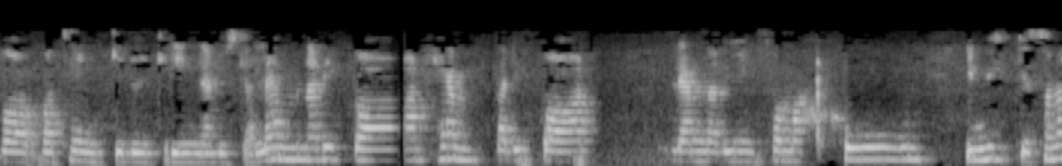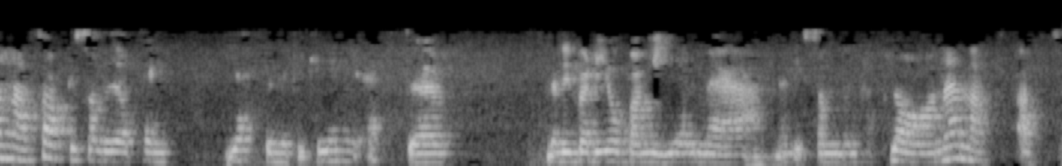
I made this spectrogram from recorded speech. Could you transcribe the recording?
vad, vad tänker vi kring när du ska lämna ditt barn, hämta ditt barn, lämnar vi information. Det är mycket sådana här saker som vi har tänkt jättemycket kring efter när vi började jobba mer med, med liksom den här planen att, att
